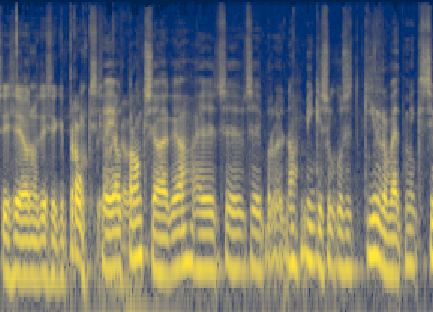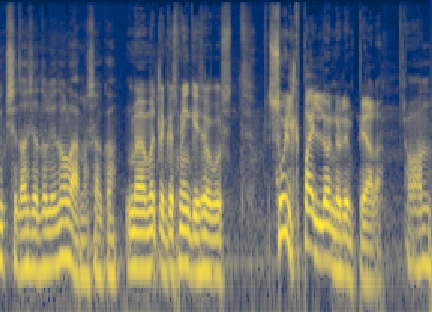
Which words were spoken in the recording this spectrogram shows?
siis ei olnud isegi pronksi aega. ei olnud pronksi aega jah, see, see noh, mingisugused kirved, mingid siuksed asjad olid olemas, aga. ma mõtlen, kas mingisugust sulgpall on olümpiaala? on,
